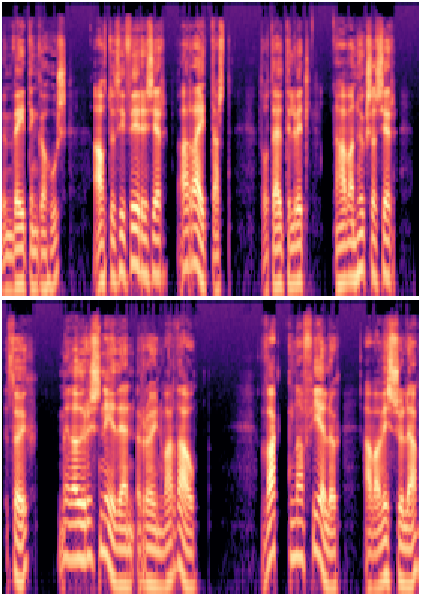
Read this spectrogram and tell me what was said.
um veitingahús áttu því fyrir sér að rætast, þótt ef til vill hafa hann hugsað sér þau með öðru sniði en raun var þá. Vagna félög hafa vissulega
